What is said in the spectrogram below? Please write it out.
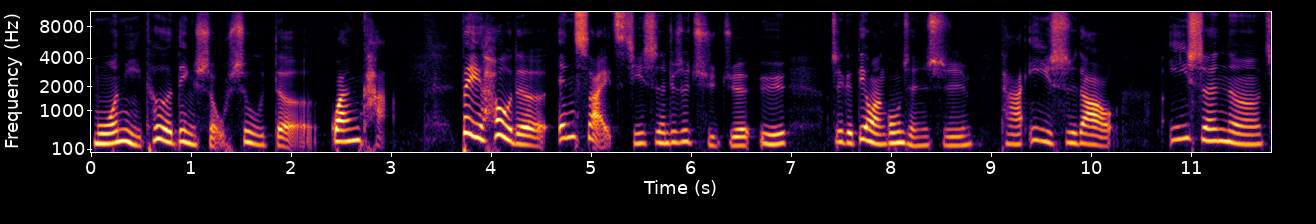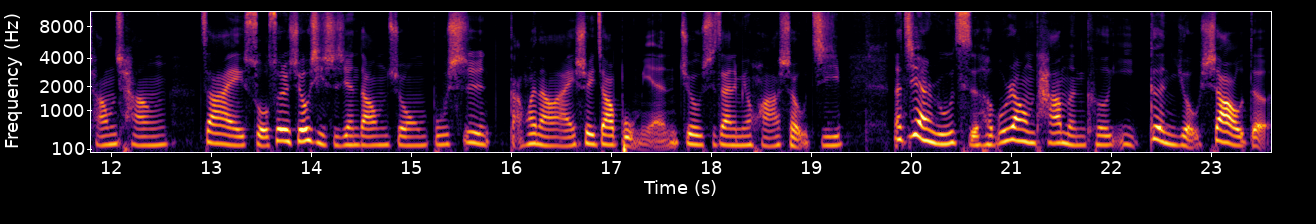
模拟特定手术的关卡。背后的 insights 其实呢，就是取决于这个电玩工程师他意识到。医生呢，常常在琐碎的休息时间当中，不是赶快拿来睡觉补眠，就是在那边滑手机。那既然如此，何不让他们可以更有效的，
